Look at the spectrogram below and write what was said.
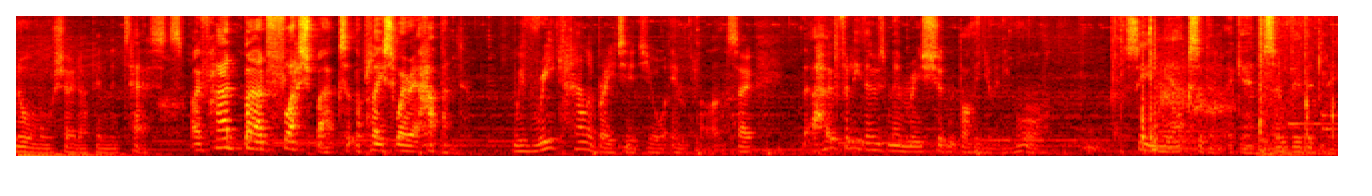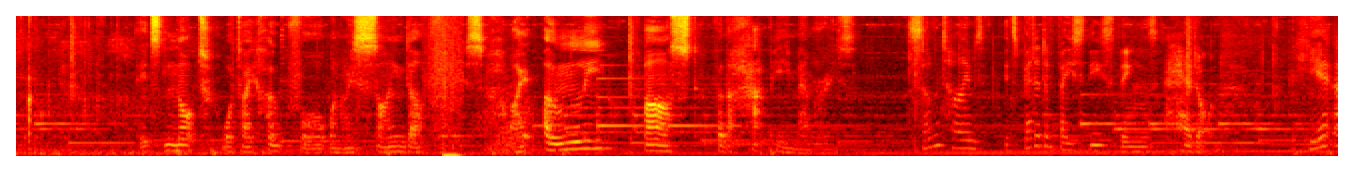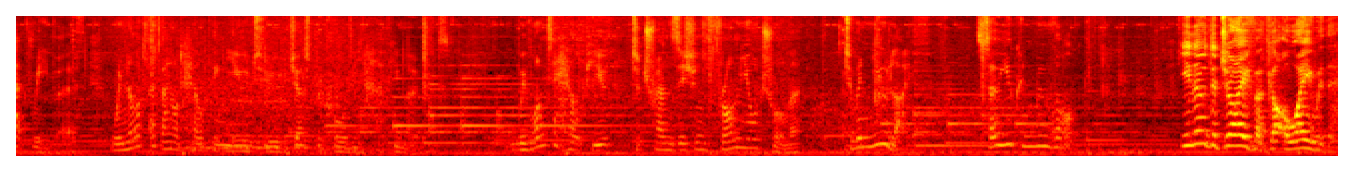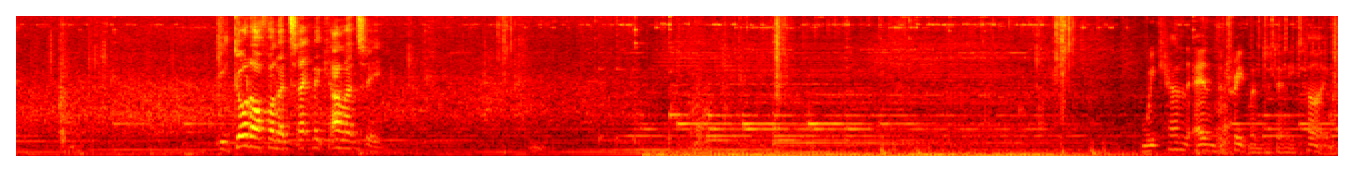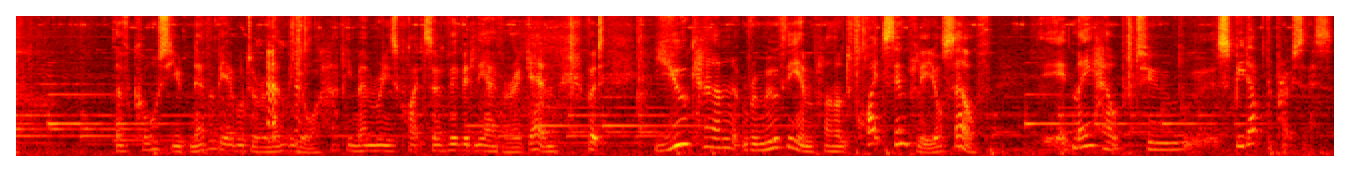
abnormal showed up in the tests. I've had bad flashbacks at the place where it happened. We've recalibrated your implant, so hopefully those memories shouldn't bother you anymore. Seeing the accident again so vividly. It's not what I hoped for when I signed up for this. I only asked for the happy memories. Sometimes it's better to face these things head on. Here at Rebirth, we're not about helping you to just record the happy moments. We want to help you to transition from your trauma to a new life, so you can move on. You know the driver got away with it. He got off on a technicality. We can end the treatment at any time. Of course, you'd never be able to remember your happy memories quite so vividly ever again, but you can remove the implant quite simply yourself. It may help to speed up the process.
